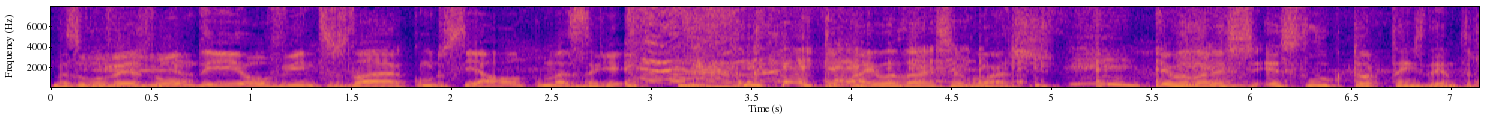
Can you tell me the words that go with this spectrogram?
Mas uma vez, bom dia, ouvintes da comercial, começa aqui. Epá, eu adoro essa voz. Eu adoro esse, esse locutor que tens dentro.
